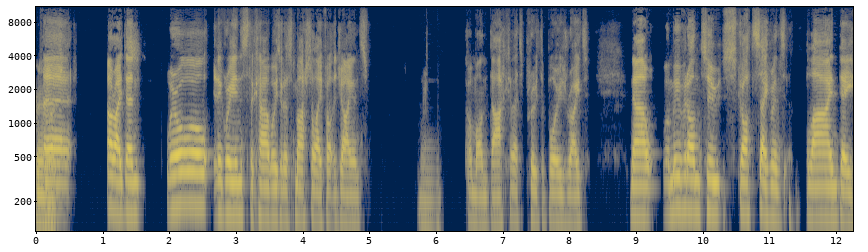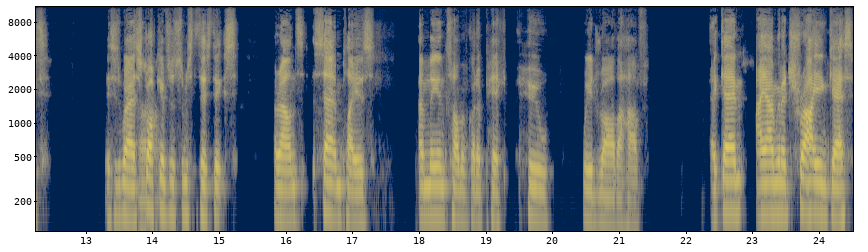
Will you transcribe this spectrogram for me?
Uh, all right, then. We're all in agreement the Cowboys are going to smash the life out of the Giants. Mm. Come on, Dak. Let's prove the boys right. Now, we're moving on to Scott's segment, Blind Date. This is where Scott Uh. gives us some statistics around certain players, and me and Tom have got to pick who we'd rather have. Again, I am going to try and guess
